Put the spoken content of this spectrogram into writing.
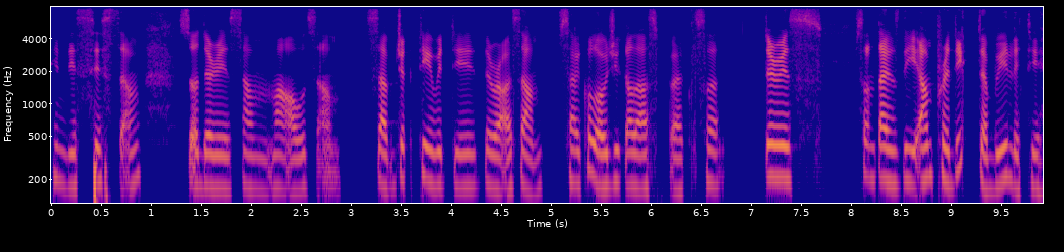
in this system. So there is somehow some subjectivity there are some psychological aspects. Uh, there is sometimes the unpredictability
